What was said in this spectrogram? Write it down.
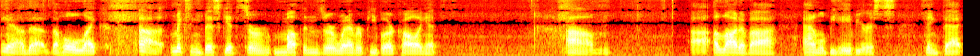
you know, the, the whole, like, uh, mixing biscuits or muffins or whatever people are calling it. Um, uh, a lot of, uh, animal behaviorists think that,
